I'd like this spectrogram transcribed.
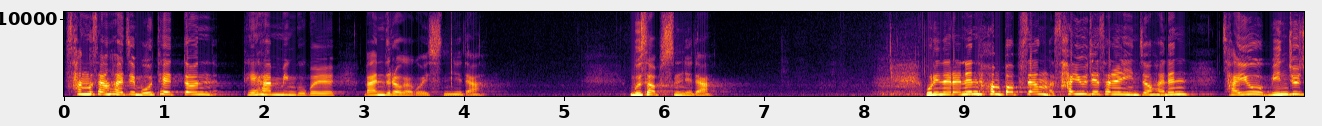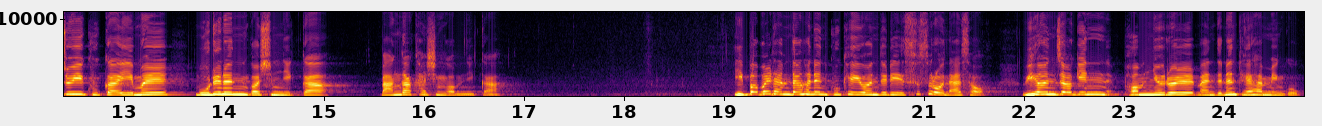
상상하지 못했던 대한민국을 만들어가고 있습니다. 무섭습니다. 우리나라는 헌법상 사유재산을 인정하는 자유민주주의 국가임을 모르는 것입니까? 망각하신 겁니까? 입법을 담당하는 국회의원들이 스스로 나서 위헌적인 법률을 만드는 대한민국.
